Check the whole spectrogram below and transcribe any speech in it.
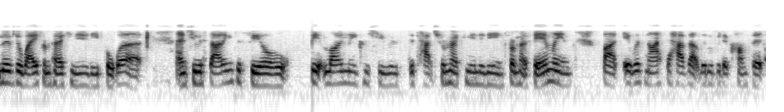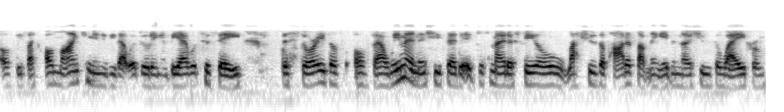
moved away from her community for work, and she was starting to feel a bit lonely because she was detached from her community and from her family. And but it was nice to have that little bit of comfort of this like online community that we're building and be able to see the stories of, of our women and she said it just made her feel like she was a part of something even though she was away from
